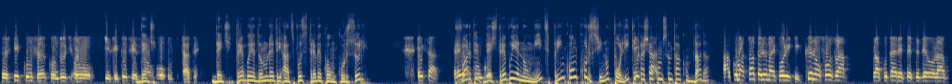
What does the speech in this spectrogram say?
să știi cum să conduci o instituție Deci- sau o unitate. Deci trebuie, domnule, Tri- ați spus, trebuie concursuri? Exact. Trebuie Foarte, concurs. deci trebuie numiți prin concurs și nu politic, așa Exact. cum sunt acum. Da, da. Acum toată lumea e politic. Când a fost la, la putere PSD-ul la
